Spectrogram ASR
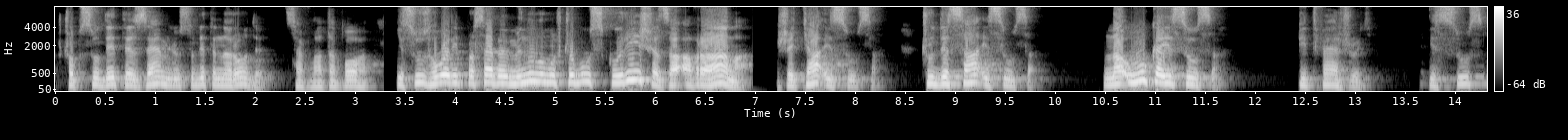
щоб судити землю, судити народи. Це влада Бога. Ісус говорить про себе в минулому, що був скоріше за Авраама, життя Ісуса, чудеса Ісуса, наука Ісуса підтверджують, Ісус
